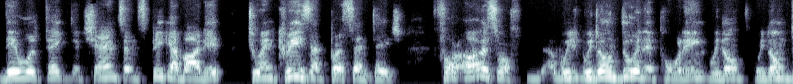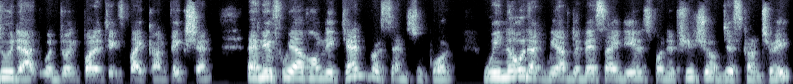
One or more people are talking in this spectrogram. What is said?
they will take the chance and speak about it to increase that percentage. For us, we, we don't do any polling. We don't we don't do that. We're doing politics by conviction. And if we have only 10% support, we know that we have the best ideas for the future of this country.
